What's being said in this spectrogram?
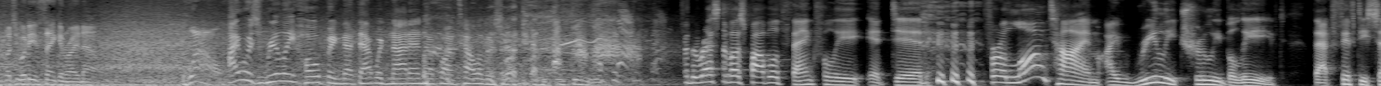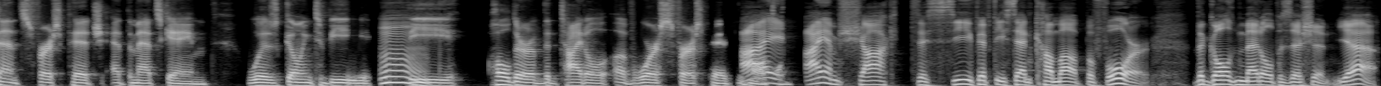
What, what are you thinking right now? Wow. I was really hoping that that would not end up on television. For the rest of us, Pablo, thankfully it did. For a long time, I really truly believed that 50 Cent's first pitch at the Mets game was going to be Mm. the holder of the title of worst first pitch. I. I am shocked to see 50 Cent come up before the gold medal position. Yeah.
